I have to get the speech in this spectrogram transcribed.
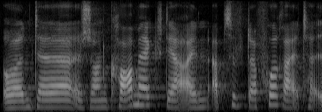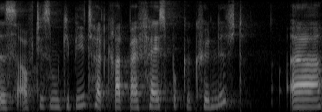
Und äh, John Cormack, der ein absoluter Vorreiter ist auf diesem Gebiet, hat gerade bei Facebook gekündigt. Äh,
